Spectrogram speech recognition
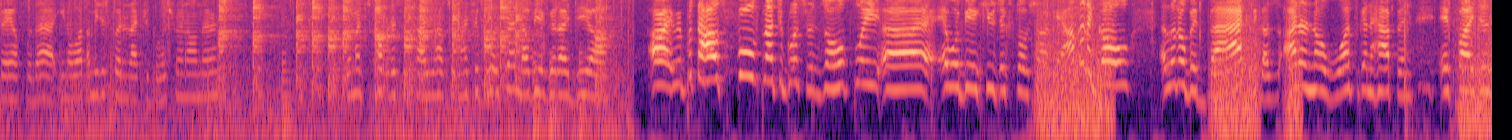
fail for that. You know what? Let me just put an nitroglycerin on there. I might just cover this entire house with nitroglycerin. That'll be a good idea. Alright, we put the house full of nitroglycerin, so hopefully uh, it will be a huge explosion. Okay, I'm gonna go a little bit back because I don't know what's gonna happen if I just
